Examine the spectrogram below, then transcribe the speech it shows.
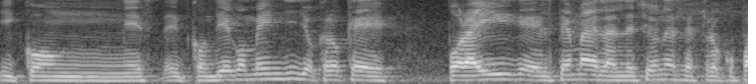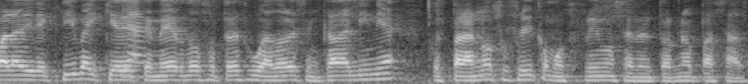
y con, este, con Diego Mengi. Yo creo que por ahí el tema de las lesiones le preocupó a la directiva y quiere Claro. tener dos o tres jugadores en cada línea, pues para no sufrir como sufrimos en el torneo pasado.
